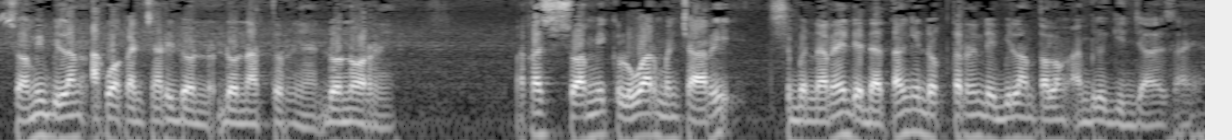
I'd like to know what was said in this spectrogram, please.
Suami bilang, aku akan cari don donaturnya, donornya. Maka si suami keluar mencari Sebenarnya dia datangi dokternya dia bilang tolong ambil ginjal saya.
